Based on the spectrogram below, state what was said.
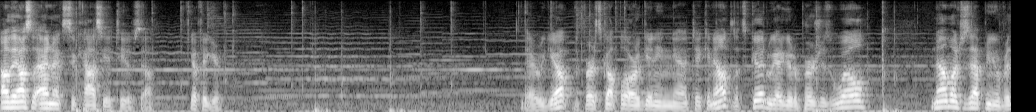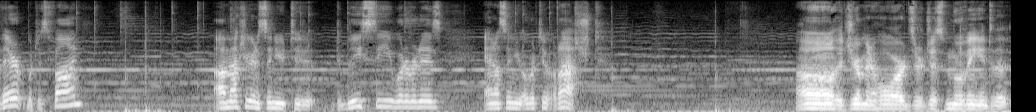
Oh, they also annexed Circassia too, so go figure. There we go. The first couple are getting uh, taken out. That's good. We gotta go to Persia as well. Not much is happening over there, which is fine. I'm actually going to send you to Tbilisi, whatever it is, and I'll send you over to Rasht. Oh, the German hordes are just moving into the,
